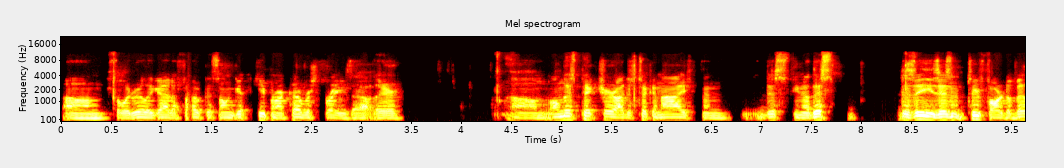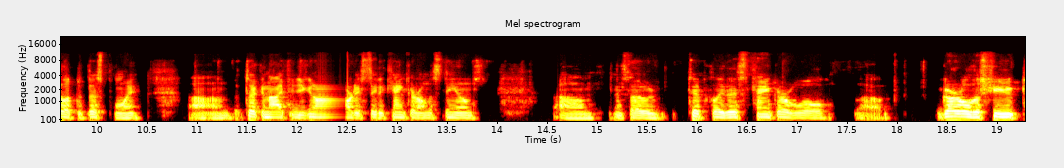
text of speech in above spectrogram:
Um, so we really got to focus on get, keeping our cover sprays out there. Um, on this picture, I just took a knife and this, you know, this disease isn't too far developed at this point. Um, but took a knife and you can already see the canker on the stems. Um, and so typically this canker will uh, girdle the shoot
